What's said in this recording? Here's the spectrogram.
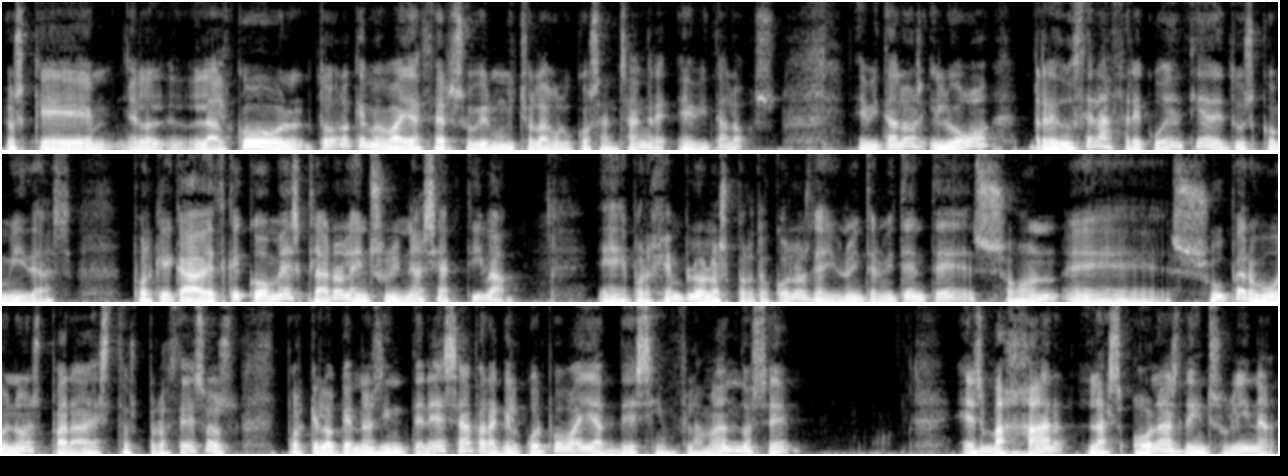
los que el, alcohol, todo lo que me vaya a hacer subir mucho la glucosa en sangre, evítalos. Evítalos y luego reduce la frecuencia de tus comidas, porque cada vez que comes, claro, la insulina se activa. Eh, por ejemplo, los protocolos de ayuno intermitente son eh, súper buenos para estos procesos, porque lo que nos interesa para que el cuerpo vaya desinflamándose es bajar las olas de insulina.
